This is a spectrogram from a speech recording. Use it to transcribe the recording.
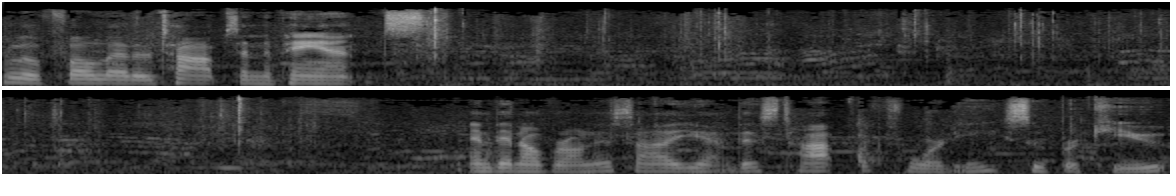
Little faux leather tops and the pants. And then over on this side, you have this top for 40 Super cute.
